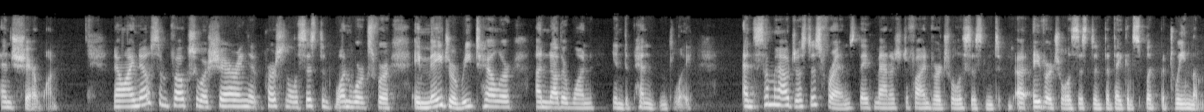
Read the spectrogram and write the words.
and share one. Now, I know some folks who are sharing a personal assistant. One works for a major retailer, another one independently and somehow just as friends they've managed to find virtual assistant uh, a virtual assistant that they can split between them.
